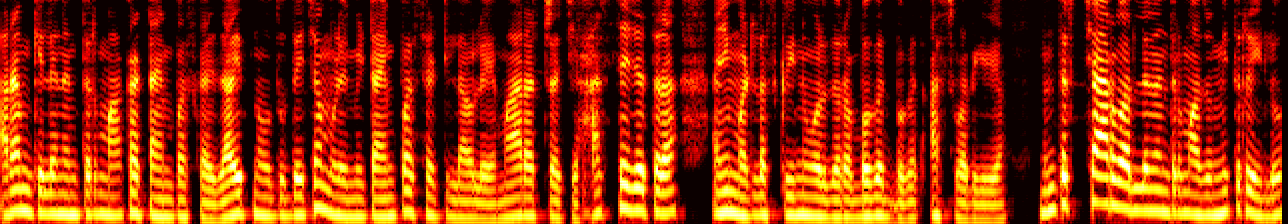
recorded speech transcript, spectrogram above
आराम केल्यानंतर माका टाईमपास काय जायत नव्हतं. त्याच्यामुळे मी टाइमपाससाठी लावलंय महाराष्ट्राची हास्य जत्रा आणि म्हटलं स्क्रीनवर जरा बघत बघत आस्वाद घेऊया. नंतर चार वाजल्यानंतर माझा मित्र येलो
